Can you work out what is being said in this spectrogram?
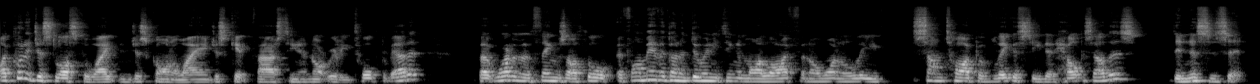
I could have just lost the weight and just gone away and just kept fasting and not really talked about it. But one of the things I thought, if I'm ever going to do anything in my life and I want to leave some type of legacy that helps others, then this is it.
